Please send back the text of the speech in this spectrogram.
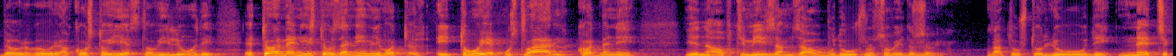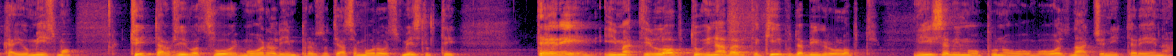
dobro govori, a ko što i jest, ovi ljudi. E to je meni isto zanimljivo i tu je u stvari kod mene jedna optimizam za u budućnost ove države. Zato što ljudi ne čekaju, mi smo čitav život svoj morali improvizovati. Ja sam morao smisliti teren, imati loptu i nabaviti ekipu da bi igrao lopti. Nisam imao puno označenih terena.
